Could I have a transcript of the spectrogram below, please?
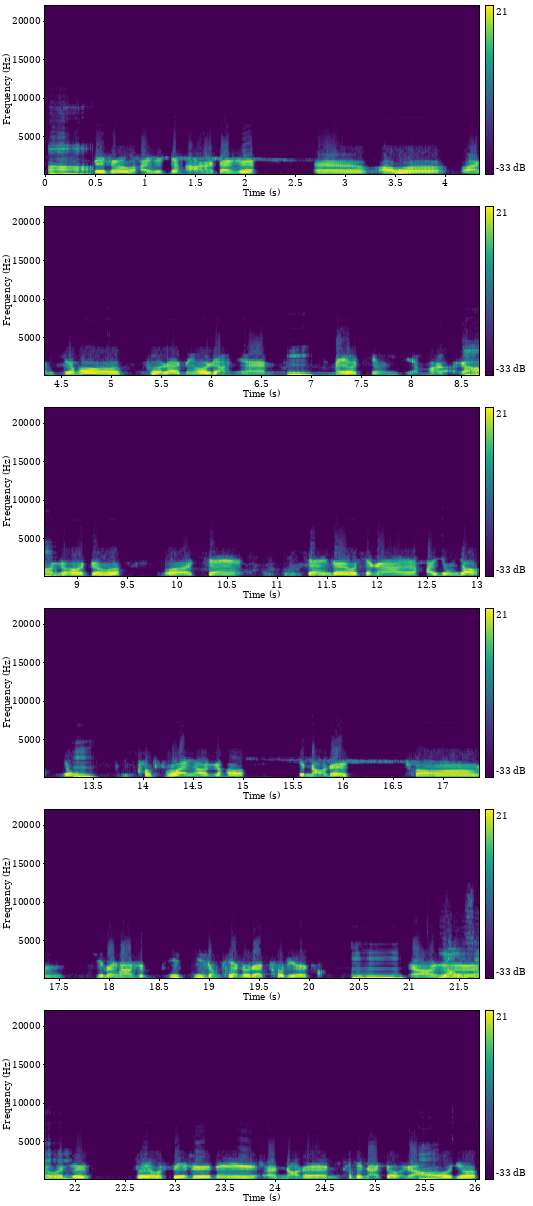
哦。那时候我还是健康的，但是，呃，完我完之后。隔了能有两年，嗯，没有听你节目了。然后之后这不，我前前一阵，我现在还用药，用口服完药之后，这脑袋从基本上是一一整天都在特别的疼。嗯嗯。然后是我就，对我随时那呃脑袋特别难受，然后我就。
